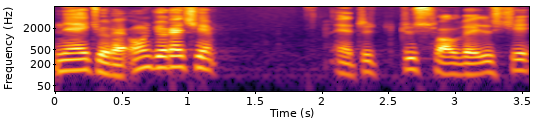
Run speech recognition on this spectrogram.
Nəyə görə? Ona görə ki, e, düz, düz sual verirsiniz ki,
